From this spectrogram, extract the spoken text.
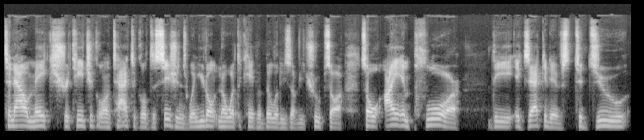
to now make strategical and tactical decisions when you don't know what the capabilities of your troops are? So, I implore the executives to do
